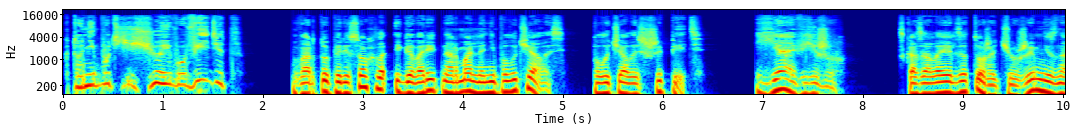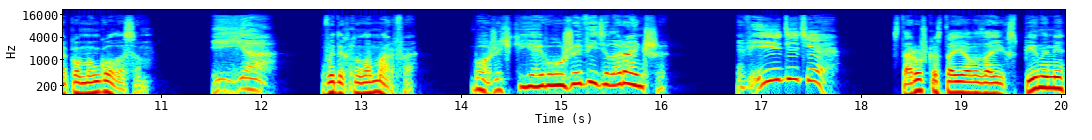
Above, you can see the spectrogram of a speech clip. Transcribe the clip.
«Кто-нибудь еще его видит?» Во рту пересохло, и говорить нормально не получалось. Получалось шипеть. «Я вижу», сказала Эльза тоже чужим, незнакомым голосом. «И я!» — выдохнула Марфа. «Божечки, я его уже видела раньше!» «Видите?» Старушка стояла за их спинами,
